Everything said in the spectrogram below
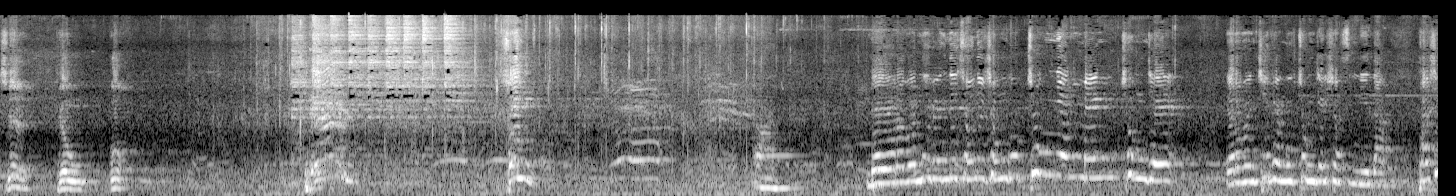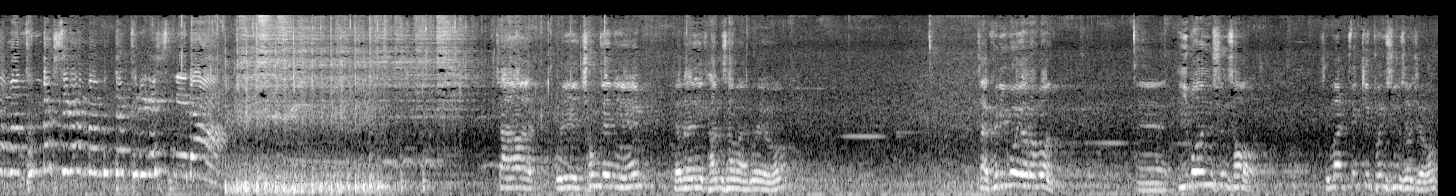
최병국 대성 아, 네 여러분 해병대 전후 전국 총연맹 총재 여러분 최병국 총재셨습니다. 다시 한번 큰 박수를 한번 부탁드리겠습니다. 자, 우리 총재님 대단히 감사하고요. 자, 그리고 여러분 에, 이번 순서 정말 뜻깊은 순서죠.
